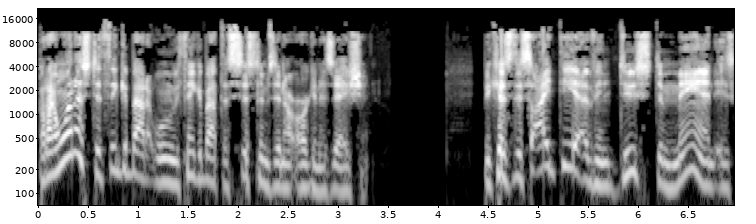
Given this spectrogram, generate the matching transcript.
But I want us to think about it when we think about the systems in our organization because this idea of induced demand is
